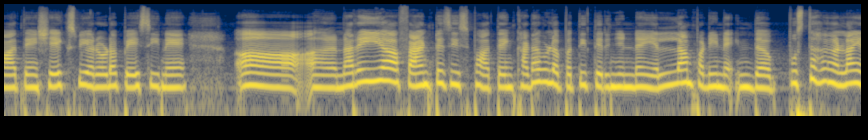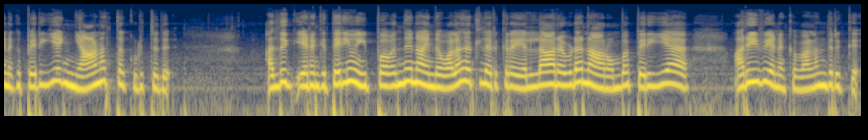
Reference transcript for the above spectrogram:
பார்த்தேன் ஷேக்ஸ்பியரோட பேசினேன். நிறையா ஃபேண்டசிஸ் பார்த்தேன் கடவுளை பற்றி தெரிஞ்சுட்டேன் எல்லாம் பண்ணினேன். இந்த புஸ்தகங்கள்லாம் எனக்கு பெரிய ஞானத்தை கொடுத்தது. அது எனக்கு தெரியும். இப்போ வந்து நான் இந்த உலகத்தில் இருக்கிற எல்லாரை விட நான் ரொம்ப பெரிய அறிவு எனக்கு வளர்ந்துருக்கு.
